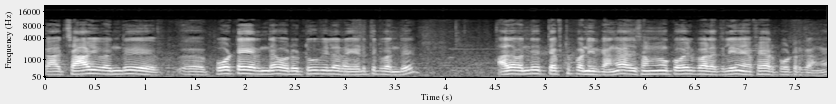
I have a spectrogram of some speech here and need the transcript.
கா சாவி வந்து போட்டே இருந்த ஒரு டூ வீலரை எடுத்துகிட்டு வந்து அதை வந்து தெஃப்ட் பண்ணியிருக்காங்க அது சம்பந்தமாக கோவில்பாளையத்துலேயும் எஃப்ஐஆர் போட்டிருக்காங்க.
